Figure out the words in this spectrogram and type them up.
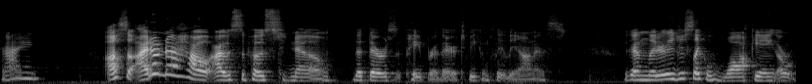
Can I? Also, I don't know how I was supposed to know that there was a paper there, to be completely honest. Like, I'm literally just like walking, or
